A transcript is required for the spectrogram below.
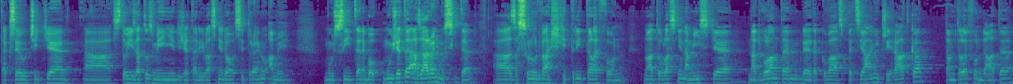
tak se určitě stojí za to zmínit, že tady vlastně do Citroenu AMI musíte, nebo můžete a zároveň musíte a zasunout váš chytrý telefon. No a to vlastně na místě nad volantem, kde je taková speciální přihrádka, tam telefon dáte,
